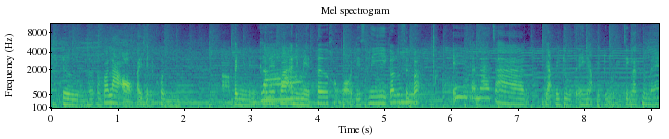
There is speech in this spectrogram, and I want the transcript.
ทย์เดิม แล้วก็ลาออกไปเป็นคนอ่าเป็นเขาเรียกว่าแอนิเมเตอร์ของวอลดิสนีย์ก็รู้สึกว่าเอ๊ะก็น่าจะอยากไปดูตัวเองอยากไปดูจริงๆแล้วคือแม่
